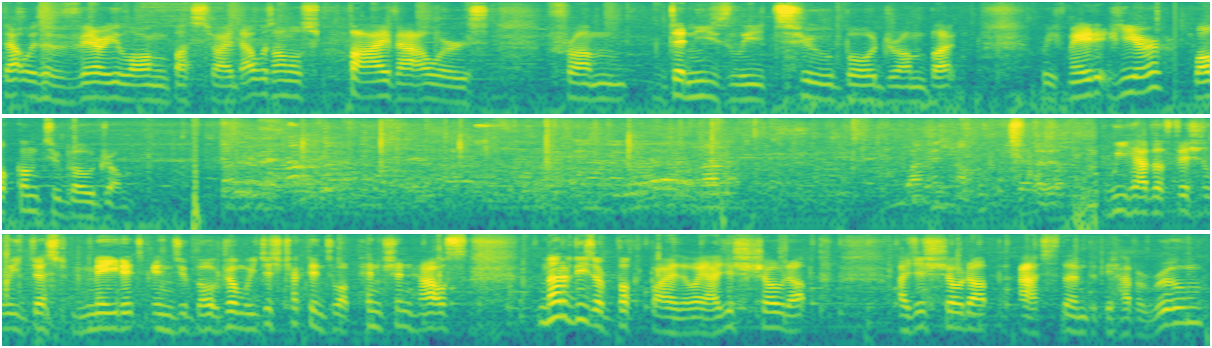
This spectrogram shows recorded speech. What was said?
That was a very long bus ride. That was almost five hours from Denizli to Bodrum, but we've made it here. Welcome to Bodrum. We have officially just made it into Bodrum. We just checked into a pension house. None of these are booked, by the way. I just showed up. I just showed up, asked them did they have a room,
